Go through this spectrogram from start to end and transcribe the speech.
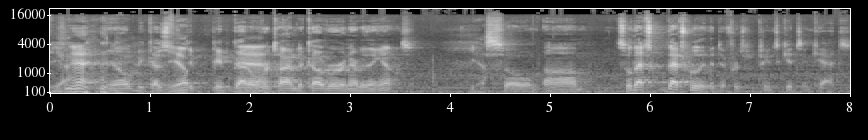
Yeah. You know, because Yep. people got Yeah. overtime to cover and everything else. Yes. So, um, so that's that's really the difference between skids and cats.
